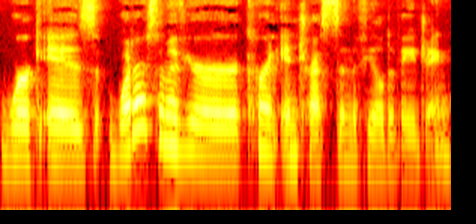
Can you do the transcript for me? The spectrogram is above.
work is, what are some of your current interests in the field of aging?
